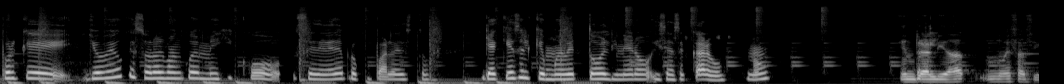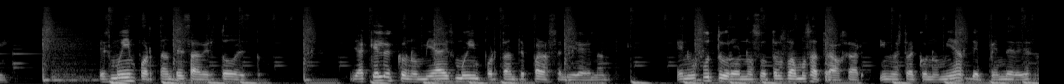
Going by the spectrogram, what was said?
Porque yo veo que solo el Banco de México se debe de preocupar de esto, ya que es el que mueve todo el dinero y se hace cargo, ¿no? En realidad no es así. Es muy importante saber todo esto, ya que la economía es muy importante para salir adelante. En un futuro nosotros vamos a trabajar y nuestra economía depende de eso,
